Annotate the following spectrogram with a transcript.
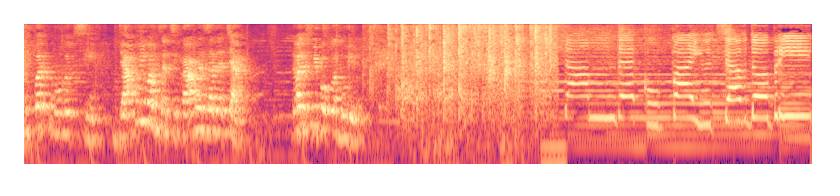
супер молодці. Дякую вам за цікаве заняття. Давайте покладуємо. Там, де купаються в добрі,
